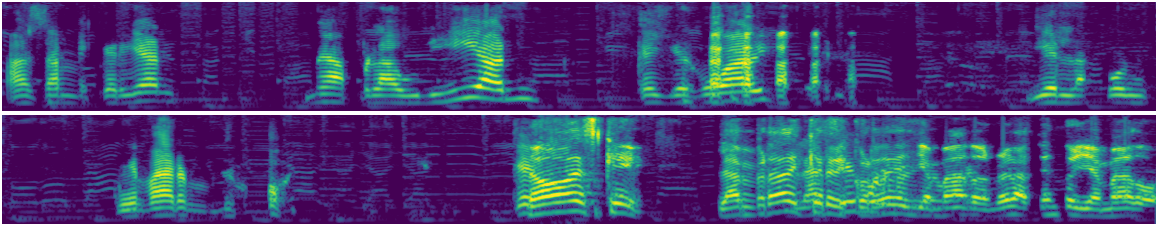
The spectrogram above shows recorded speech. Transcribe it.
Hasta me querían, me aplaudían que llegó alguien. y en la con qué bárbaro. ¿Qué? No, es que la verdad hay que recordar el llamado, no el atento llamado.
